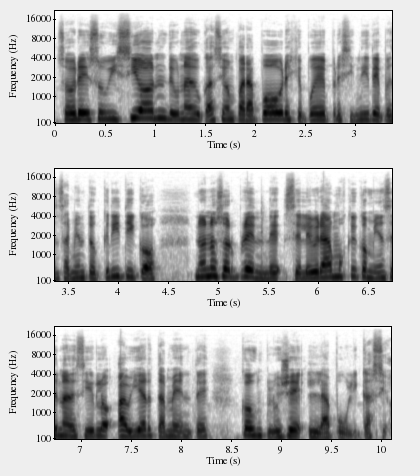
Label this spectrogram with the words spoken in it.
Sobre su visión de una educación para pobres que puede prescindir de pensamiento crítico, no nos sorprende, celebramos que comiencen a decirlo abiertamente, concluye la publicación.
